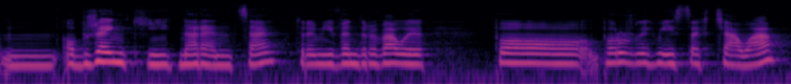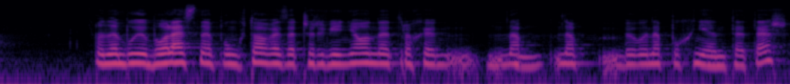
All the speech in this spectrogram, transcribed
mm, obrzęki na ręce, które mi wędrowały po, po różnych miejscach ciała. One były bolesne, punktowe, zaczerwienione, trochę na, na, były napuchnięte też.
